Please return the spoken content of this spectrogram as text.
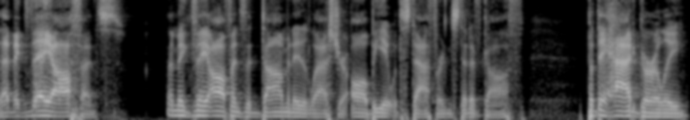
That McVay offense. That McVay offense that dominated last year, albeit with Stafford instead of Goff. But they had Gurley.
